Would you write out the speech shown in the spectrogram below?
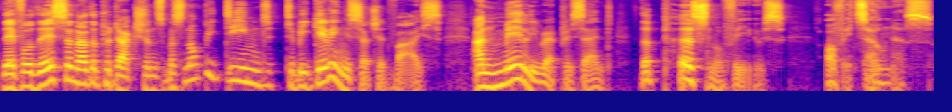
Therefore, this and other productions must not be deemed to be giving such advice and merely represent the personal views of its owners.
